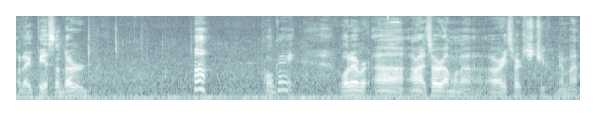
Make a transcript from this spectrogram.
Well, they pissed a dirt. Huh. Okay. Whatever. Uh, all right, sir. I'm gonna. I already searched you. Never mind.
